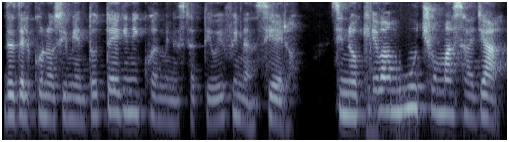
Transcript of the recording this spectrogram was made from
desde el conocimiento técnico, administrativo y financiero, sino que va mucho más allá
